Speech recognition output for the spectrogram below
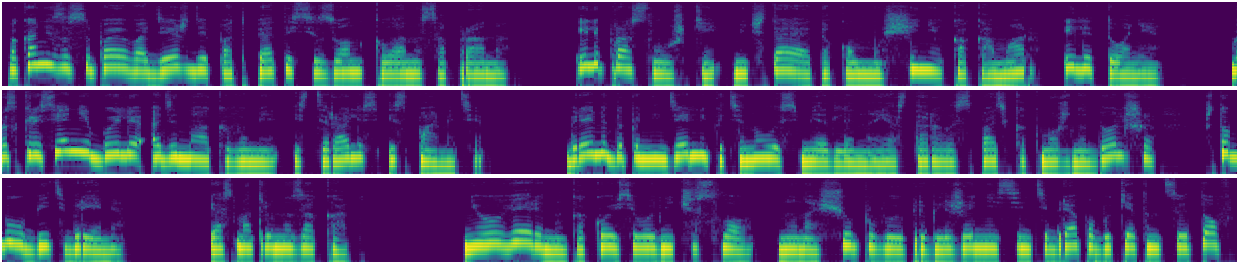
пока не засыпаю в одежде под пятый сезон клана Сопрано или прослушки, мечтая о таком мужчине, как Амар или Тони. Воскресенья были одинаковыми и стирались из памяти. Время до понедельника тянулось медленно, я старалась спать как можно дольше, чтобы убить время. Я смотрю на закат. Не уверена, какое сегодня число, но нащупываю приближение сентября по букетам цветов,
